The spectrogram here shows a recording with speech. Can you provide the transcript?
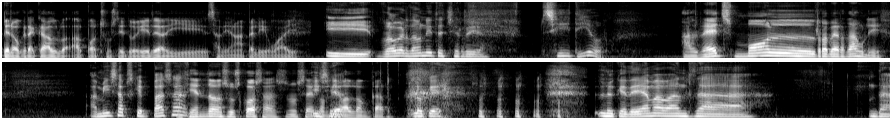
Però crec que el, el pot substituir i seria una pel·li guai. I Robert Downey te xirria. Sí, tio. El veig molt Robert Downey, A mi saps què em passa? haciendo sus cosas, no sé I com si- diu el Don Car. Lo que, lo que dèiem abans de, de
